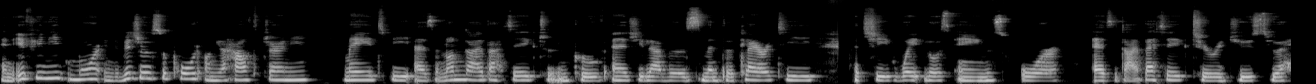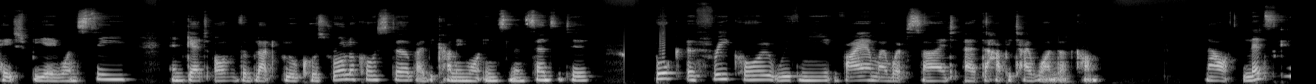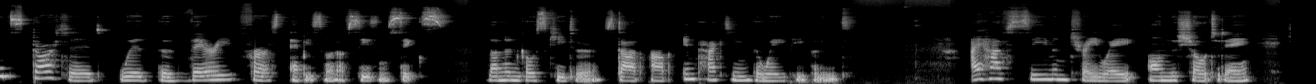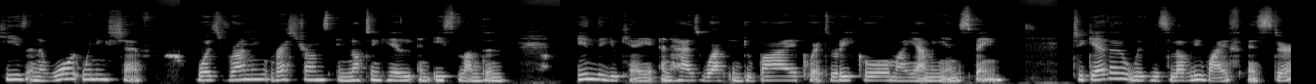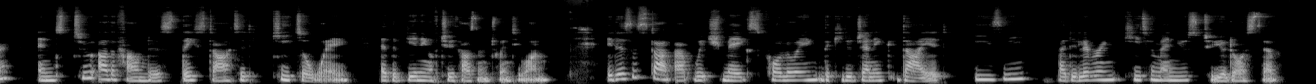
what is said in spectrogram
And if you need more individual support on your health journey, may it be as a non-diabetic to improve energy levels, mental clarity, achieve weight loss aims, or as a diabetic to reduce your HbA1c and get off the blood glucose roller coaster by becoming more insulin sensitive, book a free call with me via my website at thehappytype1.com. Now, let's get started with the very first episode of season six London Goes Keto startup impacting the way people eat. I have Simon Treadway on the show today. He's an award winning chef, was running restaurants in Notting Hill and East London in the UK and has worked in Dubai, Puerto Rico, Miami, and Spain. Together with his lovely wife, Esther, and two other founders, they started Keto Way at the beginning of 2021. It is a startup which makes following the ketogenic diet easy by delivering keto menus to your doorstep.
